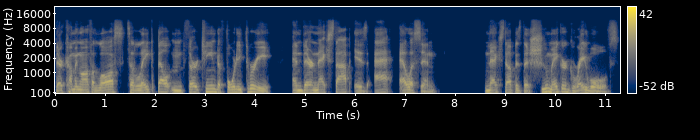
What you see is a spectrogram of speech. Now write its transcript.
They're coming off a loss to Lake Belton 13 to 43 and their next stop is at Ellison. Next up is the Shoemaker Gray Wolves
